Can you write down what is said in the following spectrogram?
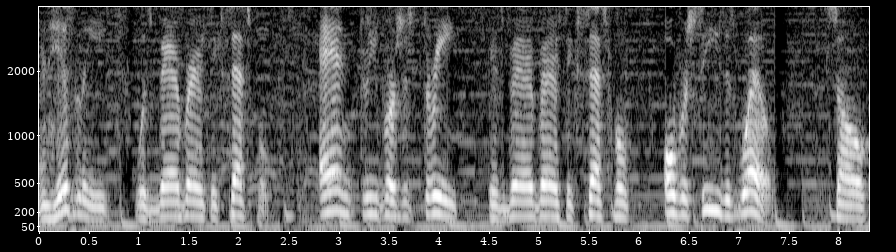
and his league was very, very successful. And three versus three is very, very successful overseas as well. So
